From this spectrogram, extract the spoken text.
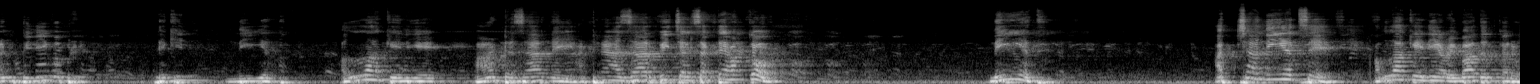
انبلیویبل لیکن نیت اللہ کے لیے آٹھ ہزار نہیں، اٹھارہ ہزار بھی چل سکتے ہم کو۔ نیت۔ اچھا نیت سے اللہ کے لیے عبادت کرو۔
